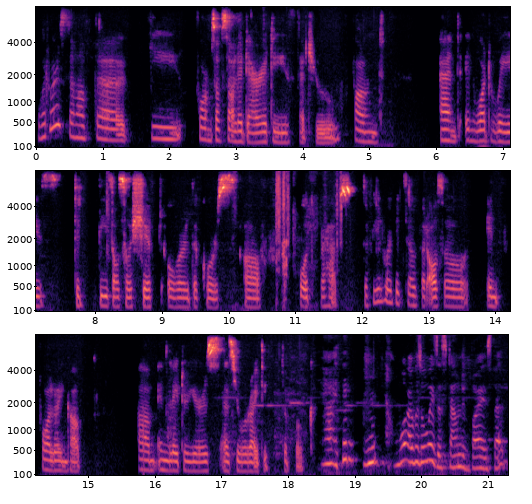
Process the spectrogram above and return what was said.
What were some of the key forms of solidarities that you found, and in what ways did these also shift over the course of both perhaps the fieldwork itself, but also in following up um, in later years as you were writing the book? Yeah, I think what I was always astounded by is that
